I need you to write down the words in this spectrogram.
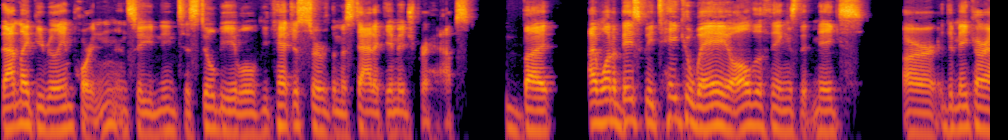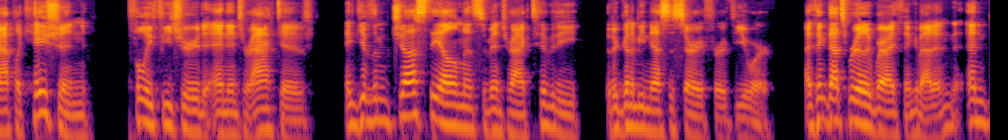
that might be really important. And so you need to still be able, you can't just serve them a static image perhaps, but I want to basically take away all the things that makes our that make our application fully featured and interactive and give them just the elements of interactivity that are going to be necessary for a viewer. I think that's really where I think about it. And, and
